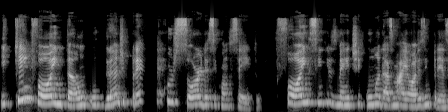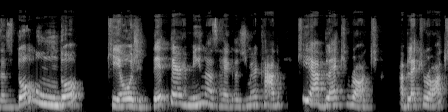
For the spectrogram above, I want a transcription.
E quem foi, então, o grande precursor desse conceito? Foi simplesmente uma das maiores empresas do mundo, que hoje determina as regras de mercado, que é a BlackRock. A BlackRock,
